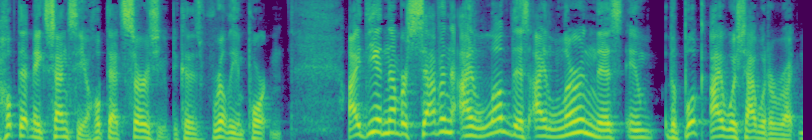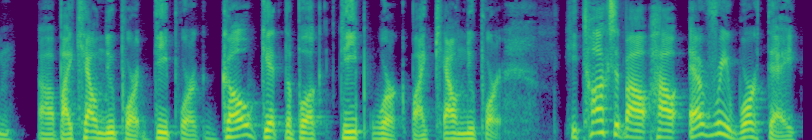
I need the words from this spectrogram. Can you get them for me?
I hope that makes sense to you. I hope that serves you because it's really important. Idea number seven. I love this. I learned this in the book I wish I would have written uh, by Cal Newport, Deep Work. Go get the book Deep Work by Cal Newport. He talks about how every workday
